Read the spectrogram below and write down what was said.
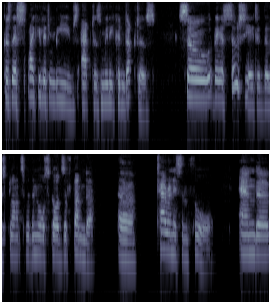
because their spiky little leaves act as mini conductors. So they associated those plants with the Norse gods of thunder, uh, Taranis and Thor, and uh,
